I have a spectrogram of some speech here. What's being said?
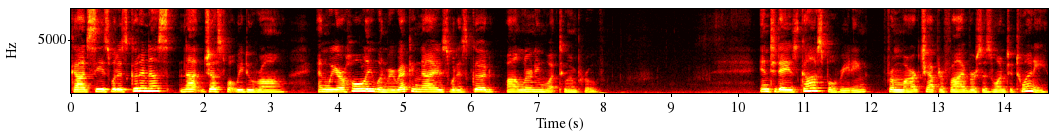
God sees what is good in us, not just what we do wrong, and we are holy when we recognize what is good while learning what to improve. In today's gospel reading from Mark chapter 5 verses 1 to 20,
